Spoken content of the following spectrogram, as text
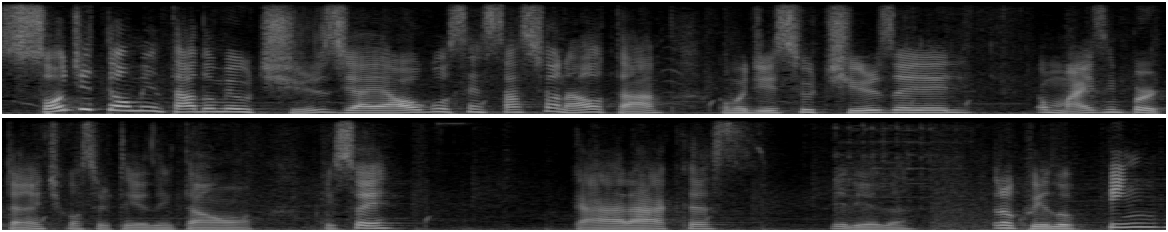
só de ter aumentado o meu Tears já é algo sensacional, tá? Como eu disse, o Tears é o mais importante, com certeza. Então, é isso aí. Caracas. Beleza. Tranquilo. Pim.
